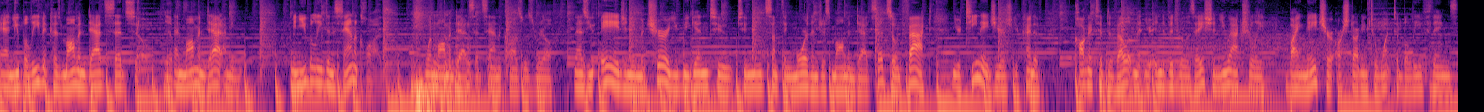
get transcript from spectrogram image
and you believe it because mom and dad said so. Yep. And mom and dad, I mean, I mean, you believed in Santa Claus when mom and dad said Santa Claus was real. And as you age and you mature, you begin to to need something more than just mom and dad said so. In fact, in your teenage years, you're kind of cognitive development, your individualization, you actually, by nature, are starting to want to believe things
